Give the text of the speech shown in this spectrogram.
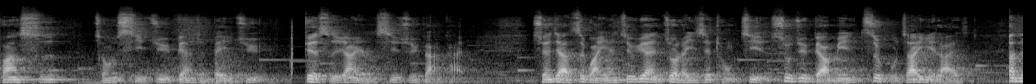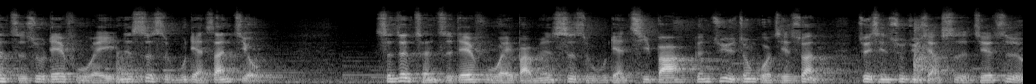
眶湿，从喜剧变成悲剧，确实让人唏嘘感慨。玄甲资管研究院做了一些统计，数据表明，自股灾以来，上证指数跌幅为百分之四十五点三九，深圳成指跌幅为百分之四十五点七八。根据中国结算最新数据显示，截至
